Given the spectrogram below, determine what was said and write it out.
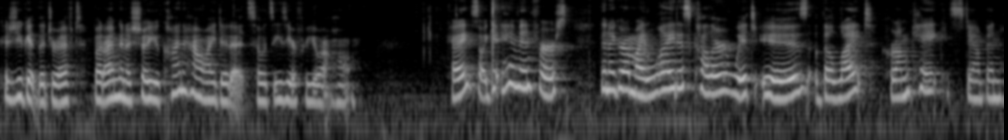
because you get the drift, but I'm going to show you kind of how I did it so it's easier for you at home. Okay, so I get him in first. Then I grab my lightest color, which is the light crumb cake Stampin'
